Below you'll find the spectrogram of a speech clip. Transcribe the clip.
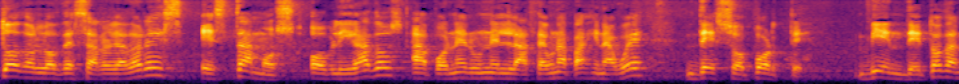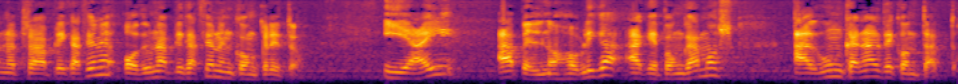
Todos los desarrolladores estamos obligados a poner un enlace a una página web de soporte, bien de todas nuestras aplicaciones o de una aplicación en concreto. Y ahí Apple nos obliga a que pongamos algún canal de contacto.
